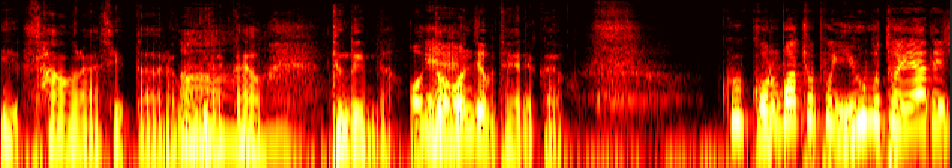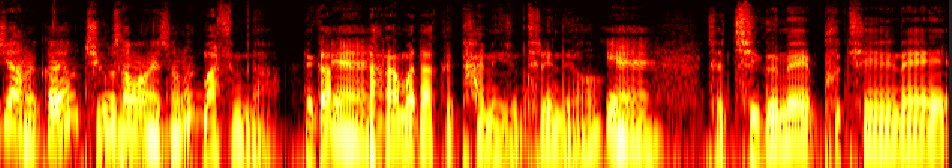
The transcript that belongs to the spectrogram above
이 상황을 알 수 있다라고 아. 얘기할까요? 등등입니다. 어떤 예. 언제부터 해야 될까요? 그 고르바초프 이후부터 해야 되지 않을까요? 지금 상황에서는? 맞습니다. 그러니까 예. 나라마다 그 타이밍이 좀 틀린데요. 예. 자, 지금의 푸틴의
